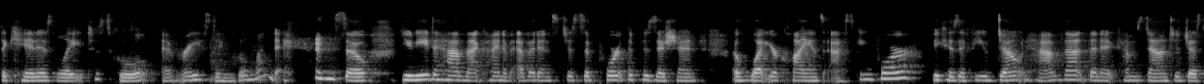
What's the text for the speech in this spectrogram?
the kid is late to school every single Monday. And so you need to have that kind of evidence to support the position of what your client's asking for. Because if you don't have that, then it comes down to just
